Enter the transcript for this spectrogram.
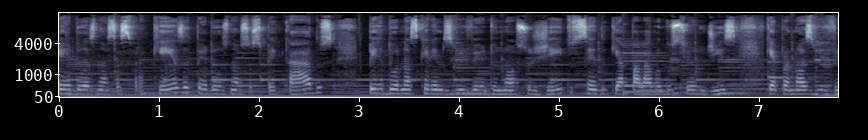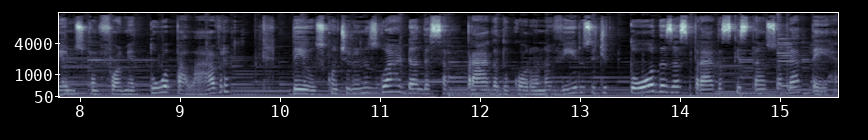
Perdoa as nossas fraquezas, perdoa os nossos pecados, perdoa, nós queremos viver do nosso jeito, sendo que a palavra do Senhor diz que é para nós vivermos conforme a tua palavra. Deus, continue nos guardando essa praga do coronavírus e de todas as pragas que estão sobre a terra.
